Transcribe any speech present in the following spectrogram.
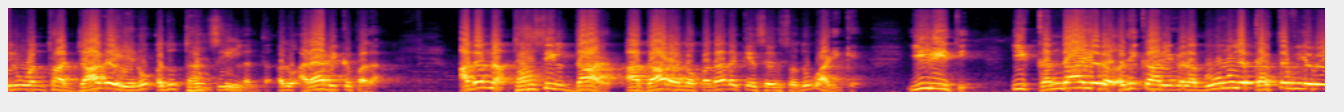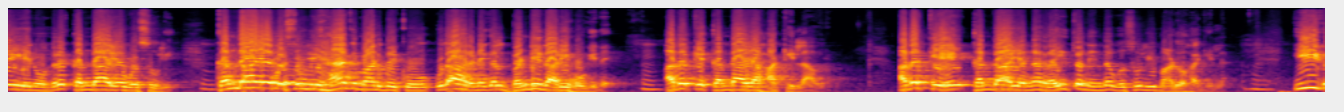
ಇರುವಂತಹ ಜಾಗ ಏನು? ಅದು ತಹಸೀಲ್ ಅಂತ. ಅದು ಅರಾಬಿಕ್ ಪದ. ಅದನ್ನ ತಹಸೀಲ್ದಾರ್ ಆ ದಾರ್ ಅನ್ನೋ ಪದ ಅದಕ್ಕೆ ಸೇರಿಸೋದು ವಾಡಿಕೆ. ಈ ರೀತಿ ಈ ಕಂದಾಯದ ಅಧಿಕಾರಿಗಳ ಮೂಲ ಕರ್ತವ್ಯವೇ ಏನು ಅಂದ್ರೆ ಕಂದಾಯ ವಸೂಲಿ. ಕಂದಾಯ ವಸೂಲಿ ಹೇಗೆ ಮಾಡಬೇಕು? ಉದಾಹರಣೆಗೆ ಅಲ್ಲಿ ಬಂಡಿದಾರಿ ಹೋಗಿದೆ. ಅದಕ್ಕೆ ಕಂದಾಯ ಹಾಕಿಲ್ಲ ಅವರು. ಅದಕ್ಕೆ ಕಂದಾಯನ ರೈತನಿಂದ ವಸೂಲಿ ಮಾಡೋ ಹಾಗಿಲ್ಲ. ಈಗ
